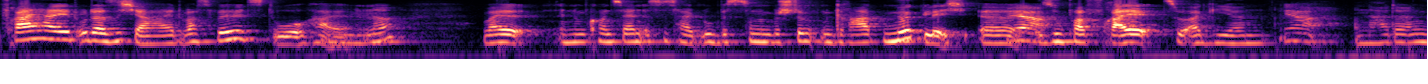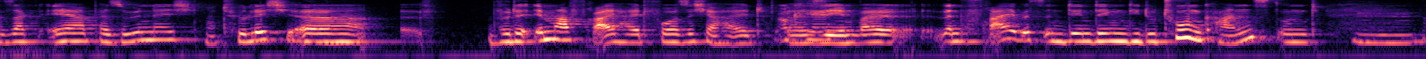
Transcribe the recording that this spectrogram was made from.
Freiheit oder Sicherheit, was willst du halt, Mhm. ne? Weil in einem Konzern ist es halt nur bis zu einem bestimmten Grad möglich, äh, Ja. super frei zu agieren. Ja. Und da hat er dann gesagt, er persönlich natürlich äh, würde immer Freiheit vor Sicherheit äh, Okay. sehen, weil wenn du frei bist in den Dingen, die du tun kannst und Mhm.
